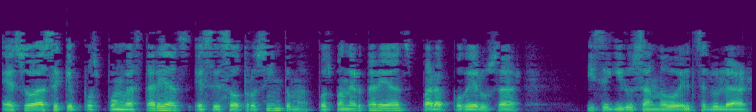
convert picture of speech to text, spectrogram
Eso hace que pospongas tareas, ese es otro síntoma, posponer tareas para poder usar y seguir usando el celular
